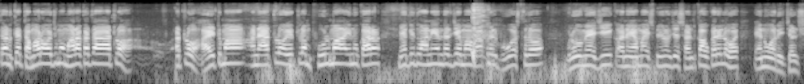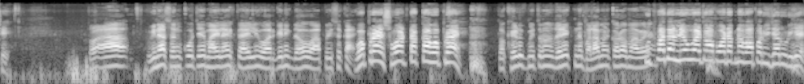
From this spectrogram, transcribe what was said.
તણ કે તમારો અજમો મારા કરતાં આટલો આટલો હાઇટમાં અને આટલો એટલમ ફૂલમાં એનું કારણ મેં કીધું આની અંદર જે મેં વાપરેલ ભૂવસ્ત્ર ગ્લો મેજિક અને એમાં સ્પ્રેનો જે છંટકાવ કરેલો હોય એનું આ રિઝલ્ટ છે. તો આ વિના સંકોચે માય લાઈફ સ્ટાઇલની ઓર્ગેનિક દવા વાપરી શકાય. વપરાય સો ટકા વપરાય. તો ખેડૂત મિત્રોને દરેકને ભલામણ કરવામાં આવે ઉત્પાદન લેવું હોય તો આ પ્રોડક્ટને વાપરવી જરૂરી છે.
